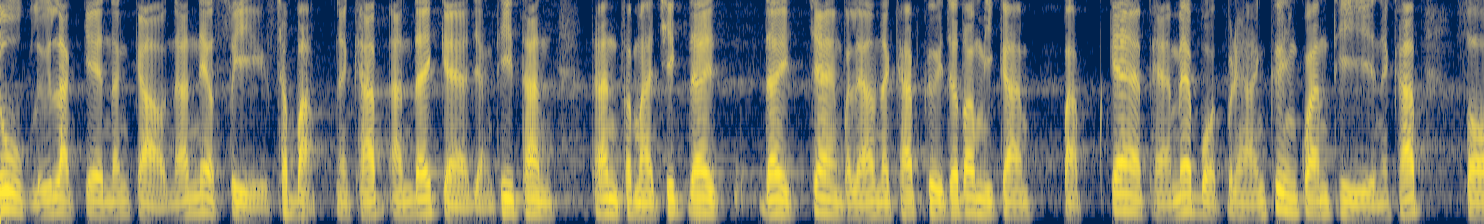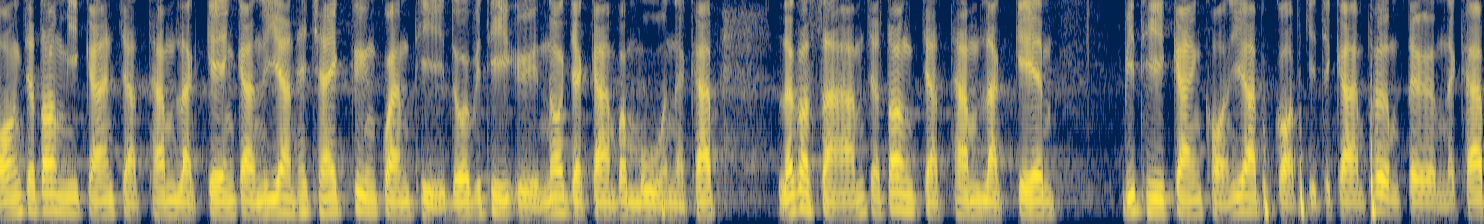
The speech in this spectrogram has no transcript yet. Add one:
ลูกหรือหลักเกณฑ์ดังกล่าวนั้นเนี่ยสี่ฉบับนะครับ อันได้แก่อย่างที่ท่านท่านสมาชิกได้ ได้แจ้งไปแล้วนะครับ คือจะต้องมีการปรับแก้แผนแม่บทบริหารคลื่นความถี่นะครับสองจะต้องมีการจัดทำหลักเกณฑ์การอนุญาตให้ใช้คลื่นความถี่ โดยวิธีอื่นนอกจากการประมูลนะครับ แล้วก็สามจะต้องจัดทำหลักเกณฑ์วิธีการขออนุญาตประกอบกิจการเพิ่มเติมนะครับ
